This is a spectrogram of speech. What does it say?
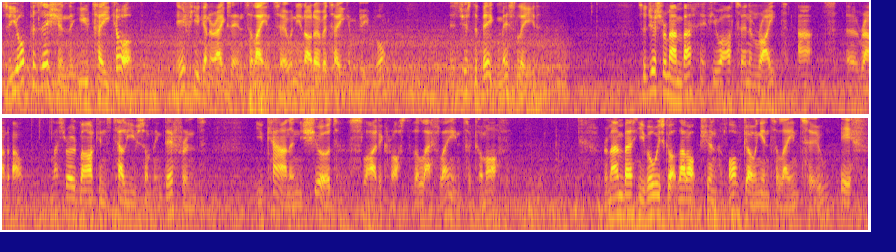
So your position that you take up, if you're going to exit into lane two and you're not overtaking people, is just a big mislead. So just remember, if you are turning right at a roundabout, unless road markings tell you something different, you can and should slide across to the left lane to come off. Remember, you've always got that option of going into lane two if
